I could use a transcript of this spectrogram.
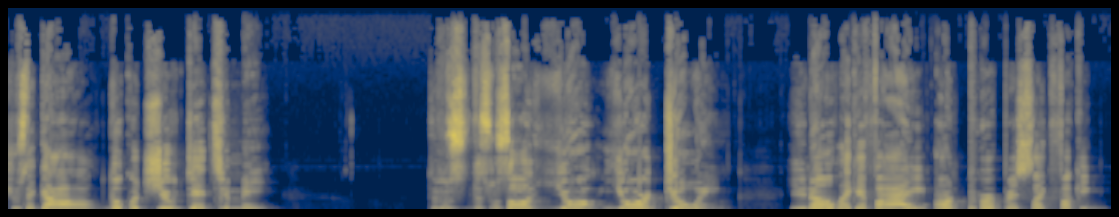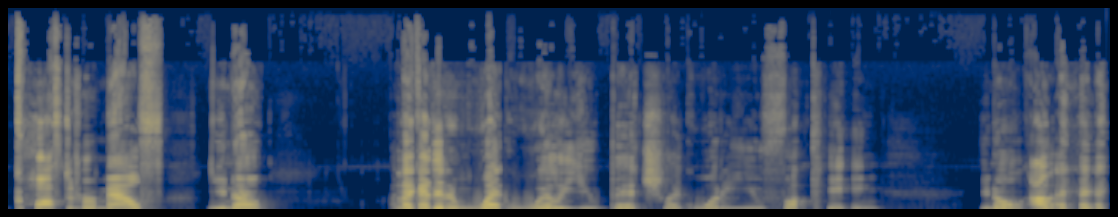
she was like, "Oh, look what you did to me. This was this was all your you're doing." You know, like if I on purpose like fucking coughed in her mouth, you know? Like I didn't wet willy you, bitch. Like what are you fucking you know, I, I,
